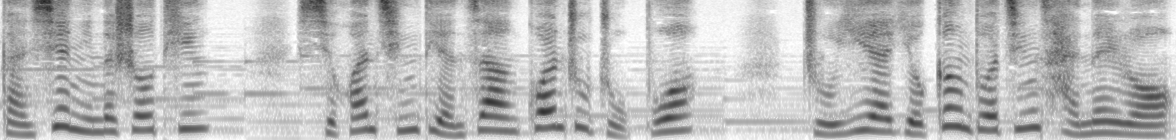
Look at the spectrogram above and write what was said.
感谢您的收听。喜欢请点赞关注主播，主页有更多精彩内容。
